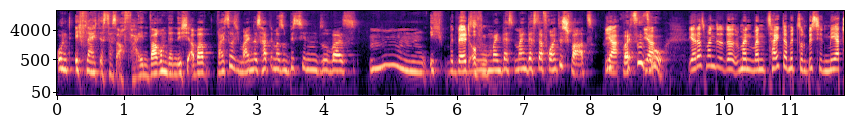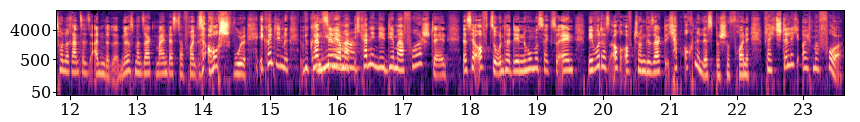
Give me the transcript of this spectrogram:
und ich, vielleicht ist das auch fein. Warum denn nicht? Aber weißt du, was ich meine? Das hat immer so ein bisschen sowas, mm, ich, Mit weltoffen. So, mein, best, mein bester Freund ist schwarz. ja, Weißt du, ja. so. Ja, dass man, da, man, man zeigt damit so ein bisschen mehr Toleranz als andere, ne? dass man sagt, mein bester Freund ist auch schwul. Ihr könnt ihn, du kannst dir Ja. ja mal, ich kann ihn dir, dir mal vorstellen. Das ist ja oft so unter den Homosexuellen. Mir wurde das auch oft schon gesagt. Ich habe auch eine lesbische Freundin. Vielleicht stelle ich euch mal vor,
